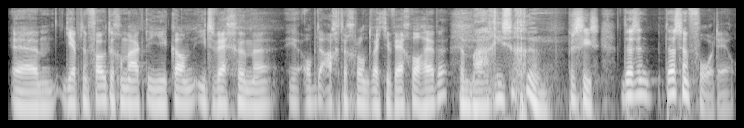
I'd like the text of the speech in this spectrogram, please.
ehm, je hebt een foto gemaakt en je kan iets weghummen eh, op de achtergrond wat je weg wil hebben. De magische gum. Precies, dat is een, dat is een voordeel.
